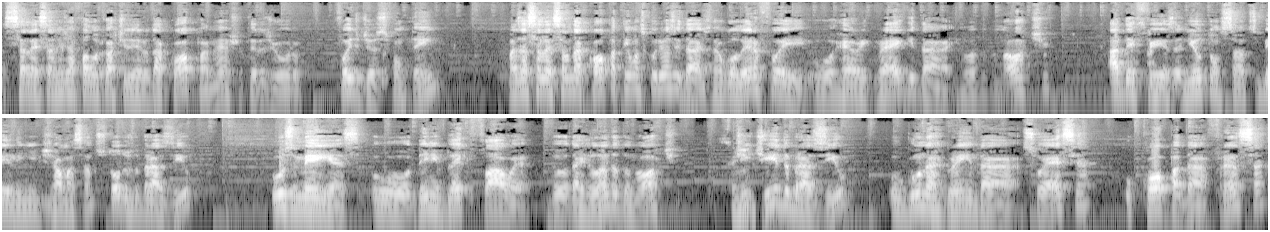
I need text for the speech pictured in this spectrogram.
seleção, a gente já falou que o artilheiro da Copa, né, a chuteira de ouro, foi de Just Fontaine. Mas a seleção da Copa tem umas curiosidades, né? O goleiro foi o Harry Gregg, da Irlanda do Norte. A defesa, Newton Santos, Bellini e Djalma Santos, todos do Brasil. Os meias, o Danny Blake Flower, do, da Irlanda do Norte. Sim. Didi, do Brasil. O Gunnar Grain, da Suécia. O Copa, da França.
